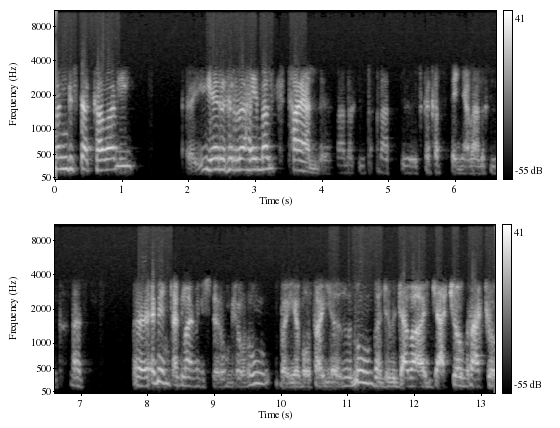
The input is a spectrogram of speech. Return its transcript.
መንግስት አካባቢ የርኅራሄ መልክ ታያለ። ባለስልጣናት እስከ ከፍተኛ ባለስልጣናት እቤን ጠቅላይ ሚኒስትሩም ቢሆኑ በየቦታ እየዝሉ በድብደባ እጃቸው እግራቸው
